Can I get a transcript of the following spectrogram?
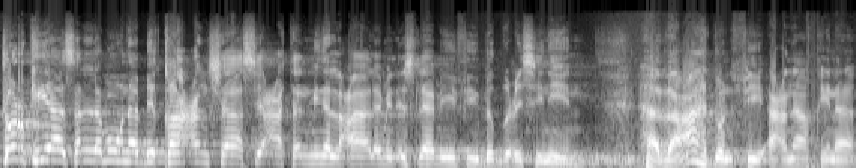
تركيا سلمونا بقاعا شاسعة من العالم الإسلامي في بضع سنين. هذا عهد في أعناقنا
